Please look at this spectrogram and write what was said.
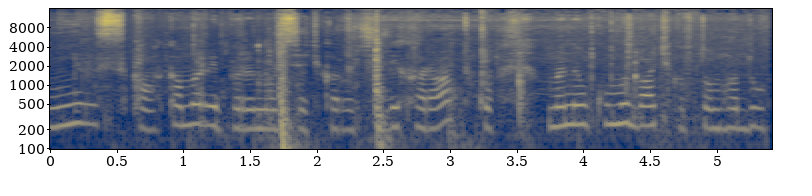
нільська, комари переносять, коротше, лихорадку. У мене у куми батька в тому году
